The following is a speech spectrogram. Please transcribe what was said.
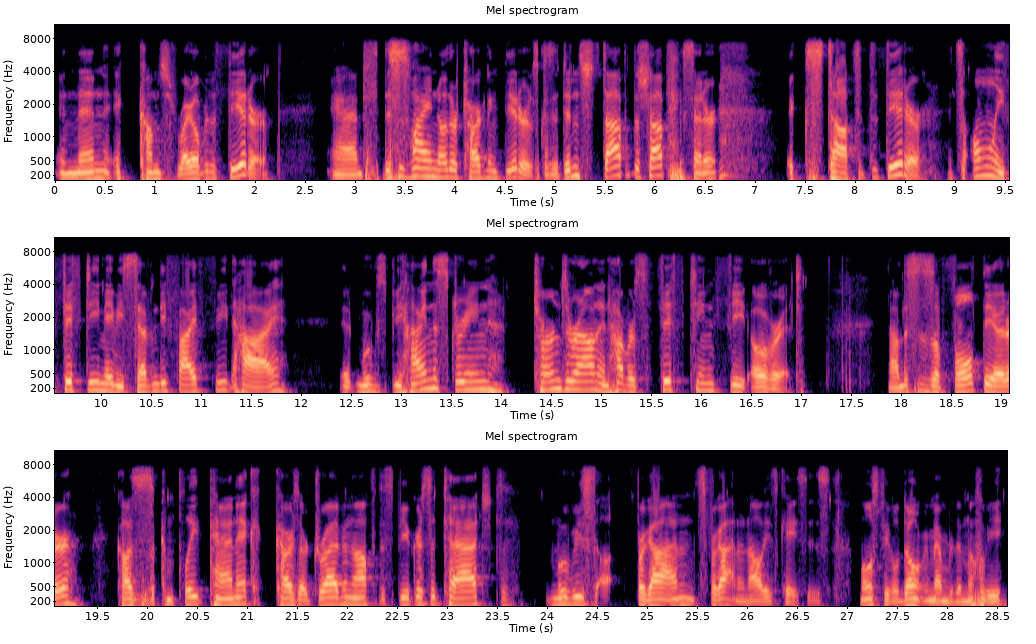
and then it comes right over the theater. And this is why I know they're targeting theaters, because it didn't stop at the shopping center. It stops at the theater. It's only 50, maybe 75 feet high. It moves behind the screen, turns around, and hovers 15 feet over it. Now, this is a full theater causes a complete panic. Cars are driving off with the speakers attached. Movies forgotten. It's forgotten in all these cases. Most people don't remember the movie.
